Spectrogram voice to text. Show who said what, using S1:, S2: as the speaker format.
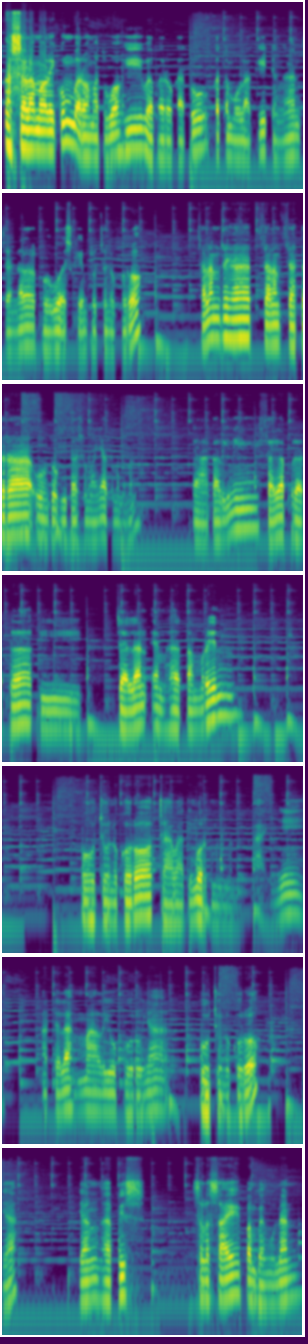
S1: Assalamualaikum warahmatullahi wabarakatuh. Ketemu lagi dengan channel Bowo SKM Bojonegoro. Salam sehat, salam sejahtera untuk kita semuanya teman-teman. Nah kali ini saya berada di Jalan MH Tamrin Bojonegoro Jawa Timur teman-teman. Nah ini adalah Malioboro-nya Bojonegoro ya yang habis selesai pembangunan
